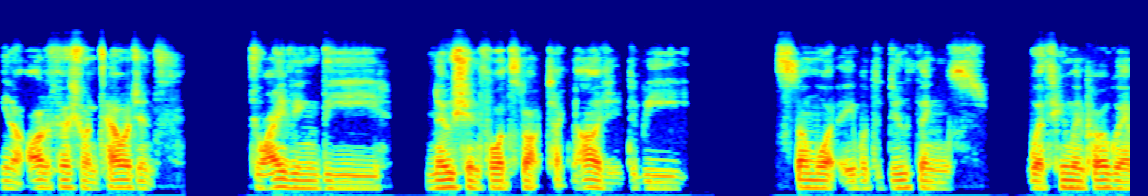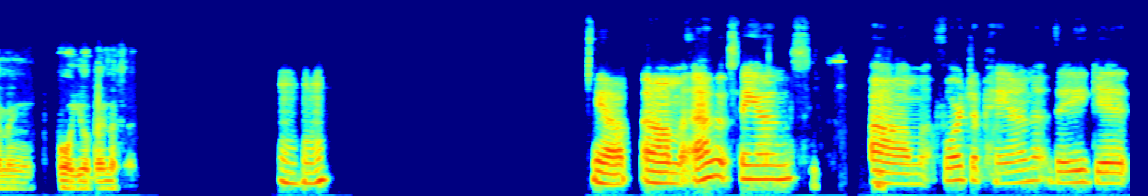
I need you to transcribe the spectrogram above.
You know, artificial intelligence driving the notion for the smart technology to be somewhat able to do things with human programming for your benefit. hmm Yeah. Um, as it stands, um, for Japan, they get,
